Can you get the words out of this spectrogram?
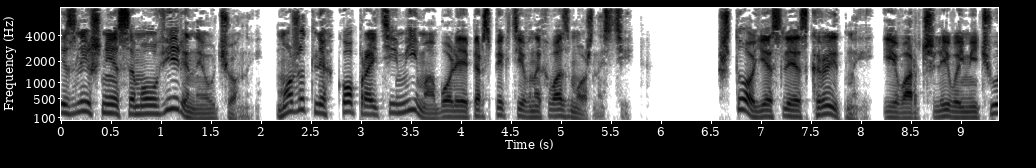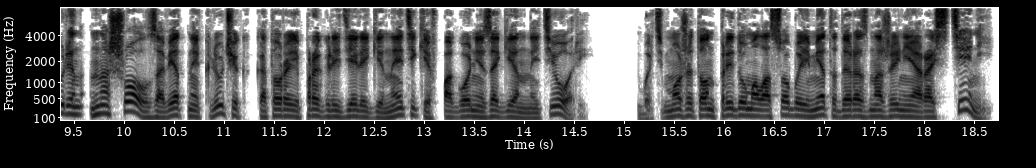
Излишне самоуверенный ученый может легко пройти мимо более перспективных возможностей. Что, если скрытный и ворчливый Мичурин нашел заветный ключик, который проглядели генетики в погоне за генной теорией? Быть может, он придумал особые методы размножения растений,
